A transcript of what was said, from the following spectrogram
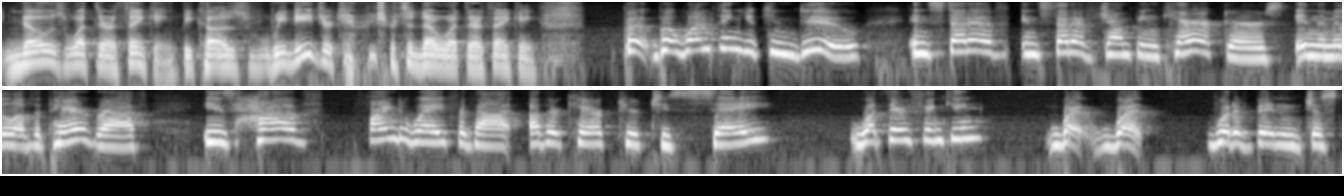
knows what they're thinking because we need your character to know what they're thinking. But but one thing you can do instead of instead of jumping characters in the middle of the paragraph is have find a way for that other character to say what they're thinking what what would have been just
